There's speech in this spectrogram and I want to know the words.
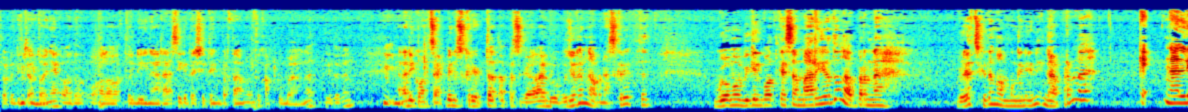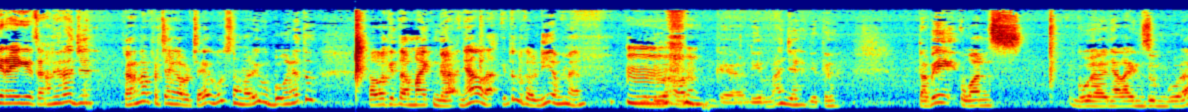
Seperti contohnya kalau kalau waktu di narasi kita syuting pertama tuh kaku banget gitu kan. Karena dikonsepin scripted apa segala dua bujang kan nggak pernah scripted. Gue mau bikin podcast sama Mario tuh nggak pernah. Berat kita ngomongin ini nggak pernah. Kayak ngalir aja gitu. Alir aja. Karena percaya nggak percaya gue sama Rio hubungannya tuh kalau kita mic nggak nyala itu bakal diem man Hmm. dua orang kayak diem aja gitu. Tapi once gue nyalain zoom gue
